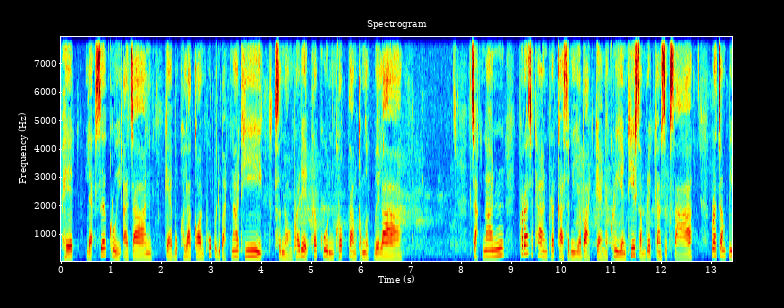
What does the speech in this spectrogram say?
เพชรและเสื้อครุยอาจารย์ แก่บุคลากรผู้ปฏิบัติหน้าที่ สนองพระเดชพระคุณครบตามกำหนดเวลา จากนั้นพระราชทานประกาศนียบัตรแก่นักเรียนที่สำเร็จการศึกษา ประจำปี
